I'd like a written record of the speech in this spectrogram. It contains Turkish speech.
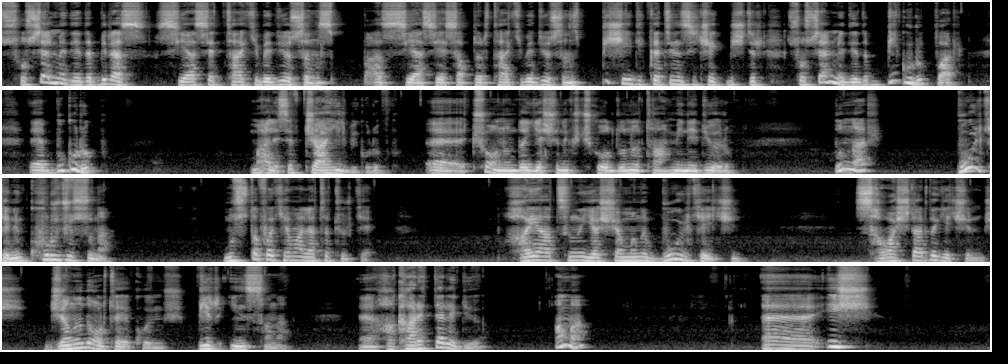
sosyal medyada biraz siyaset takip ediyorsanız, bazı siyasi hesapları takip ediyorsanız bir şey dikkatinizi çekmiştir. Sosyal medyada bir grup var. E, bu grup maalesef cahil bir grup. E, çoğunun da yaşının küçük olduğunu tahmin ediyorum. Bunlar bu ülkenin kurucusuna Mustafa Kemal Atatürk'e hayatını, yaşamını bu ülke için savaşlarda geçirmiş, canını ortaya koymuş bir insana e, hakaretler ediyor. Ama e, iş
